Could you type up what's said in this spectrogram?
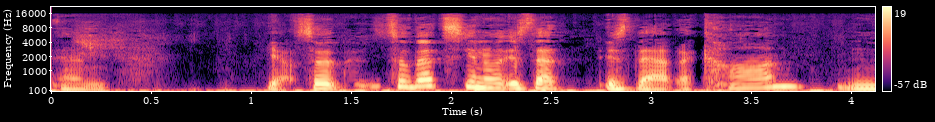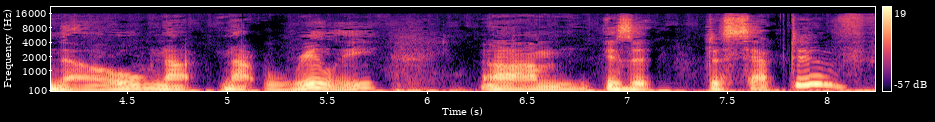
And yeah, so so that's you know, is that is that a con? No, not not really. Um, is it deceptive?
